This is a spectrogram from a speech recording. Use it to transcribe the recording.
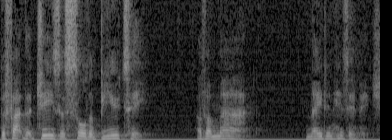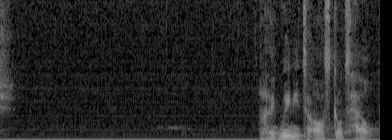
the fact that Jesus saw the beauty of a man made in his image. And I think we need to ask God's help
